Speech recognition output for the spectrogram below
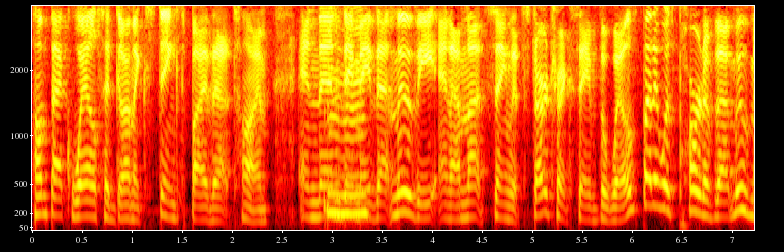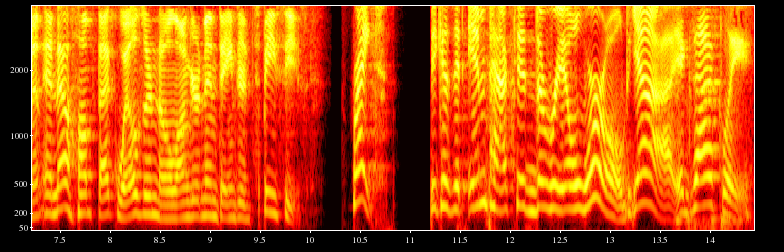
humpback whales had gone extinct by that time. And then they mm-hmm. made that movie. And I'm not saying that Star Trek saved the whales, but it was part of that movement. And now humpback whales are no longer an endangered species. right. Because it impacted the real world. Yeah, exactly.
